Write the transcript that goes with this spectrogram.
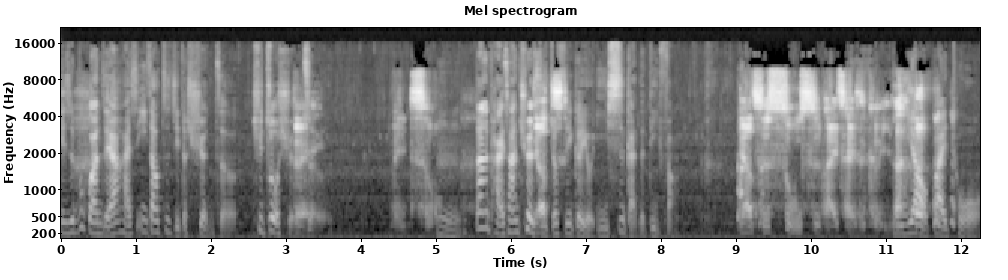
其实不管怎样，还是依照自己的选择去做选择。没错。嗯，但是排餐确实就是一个有仪式感的地方。你要吃素食排菜是可以的。不要，拜托。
